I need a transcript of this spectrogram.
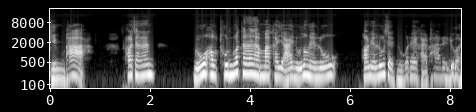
พิมพ์ผ้า เพราะฉะนั้นหนูเอาทุนวัฒนธรรมมาขยายหนูต้องเรียนรู้ พอเรียนรู้เสร็จหนูก็ได้ขายผ้าได้ด้วย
